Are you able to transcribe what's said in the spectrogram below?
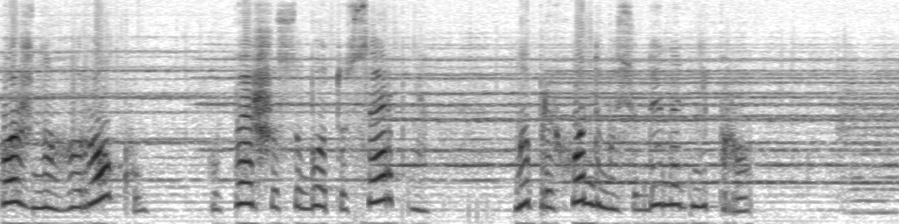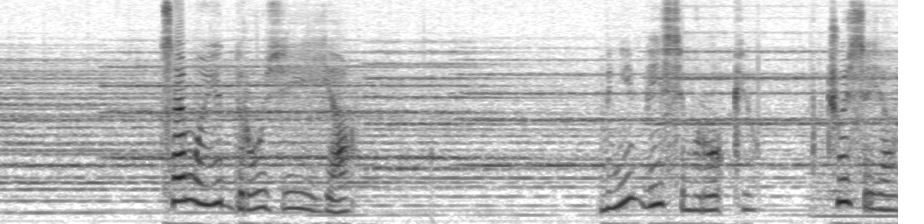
Кожного року, у першу суботу серпня, ми приходимо сюди на Дніпро. Це мої друзі і я. Мені вісім років. Вчуся я у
